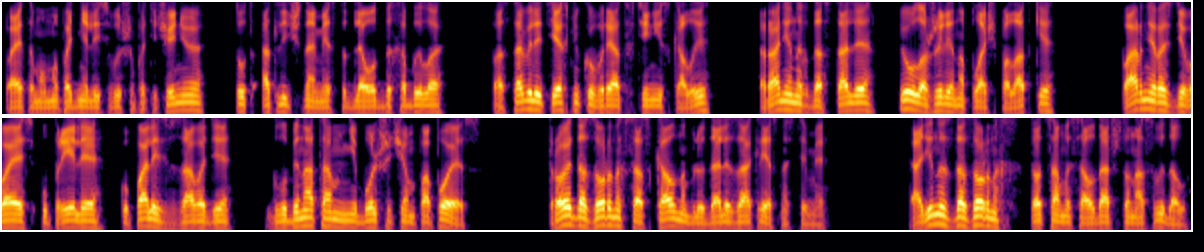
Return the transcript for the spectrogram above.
Поэтому мы поднялись выше по течению Тут отличное место для отдыха было. Поставили технику в ряд в тени скалы, раненых достали и уложили на плащ палатки. Парни, раздеваясь, упрели, купались в заводе, глубина там не больше, чем по пояс. Трое дозорных со скал наблюдали за окрестностями. Один из дозорных, тот самый солдат, что нас выдал.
